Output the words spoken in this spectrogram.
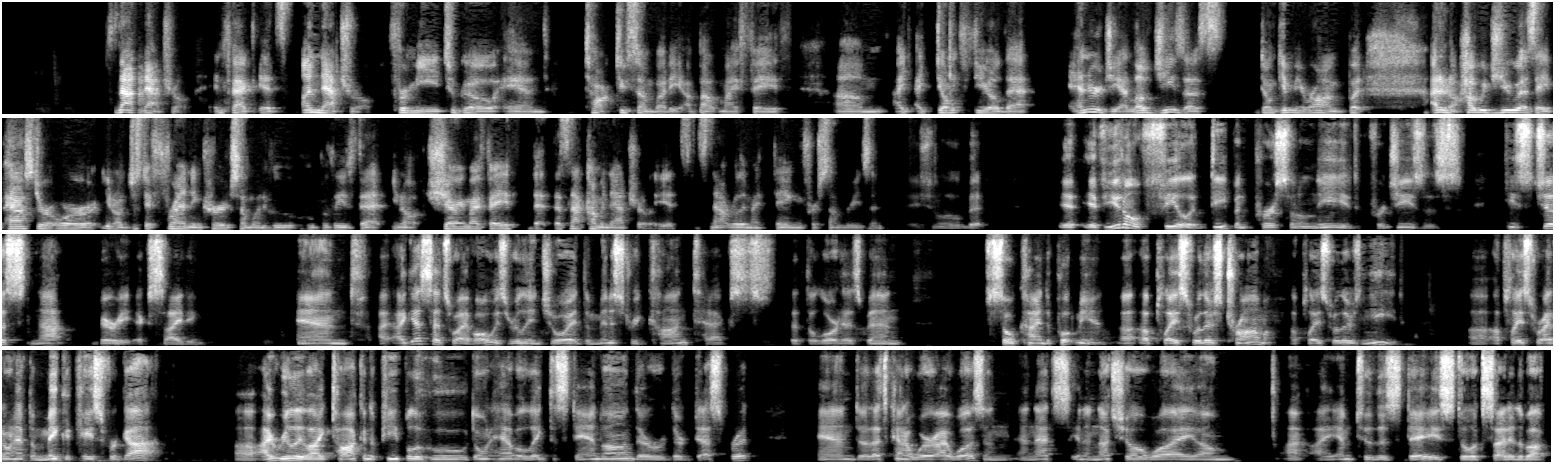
it's not natural. In fact, it's unnatural for me to go and talk to somebody about my faith. Um, I, I don't feel that energy. I love Jesus, don't get me wrong but i don't know how would you as a pastor or you know just a friend encourage someone who who believes that you know sharing my faith that that's not coming naturally it's it's not really my thing for some reason? A little bit. If you don't feel a deep and personal need for jesus he's just not very exciting. And I, I guess that's why i've always really enjoyed the ministry contexts that the lord has been so kind to put me in a, a place where there's trauma, a place where there's need, uh, a place where I don't have to make a case for God. Uh, I really like talking to people who don't have a leg to stand on. They're they're desperate, and uh, that's kind of where I was, and and that's in a nutshell why um, I, I am to this day still excited about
